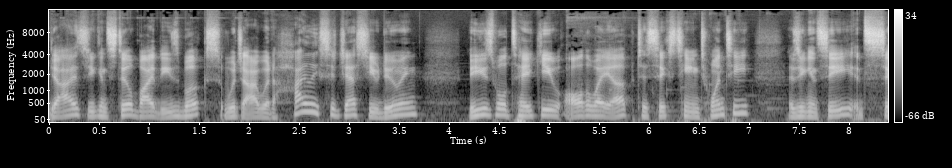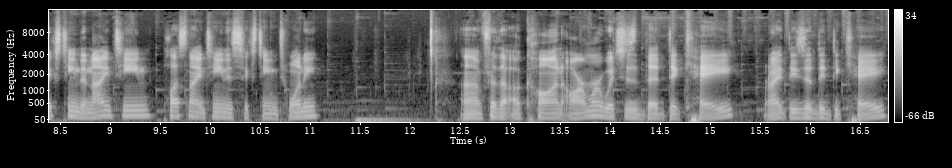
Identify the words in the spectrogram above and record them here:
Guys, you can still buy these books, which I would highly suggest you doing. These will take you all the way up to 1620. As you can see, it's 16 to 19, plus 19 is 1620. Uh, for the Akkan armor, which is the decay, right? These are the decay.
